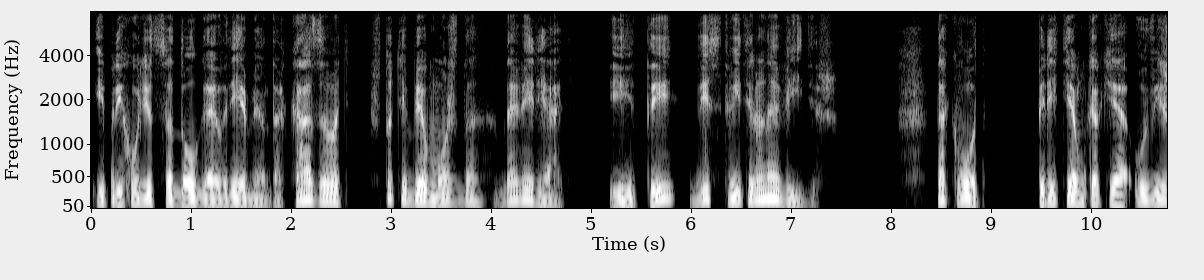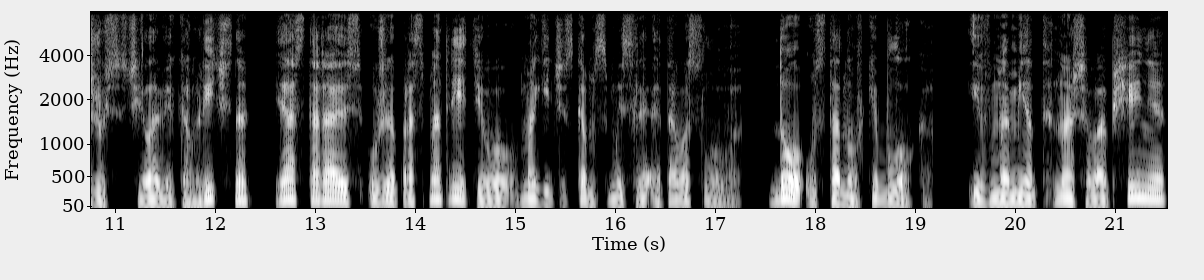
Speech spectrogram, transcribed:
и приходится долгое время доказывать, что тебе можно доверять, и ты действительно видишь. Так вот, перед тем, как я увижусь с человеком лично, я стараюсь уже просмотреть его в магическом смысле этого слова до установки блока. И в момент нашего общения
